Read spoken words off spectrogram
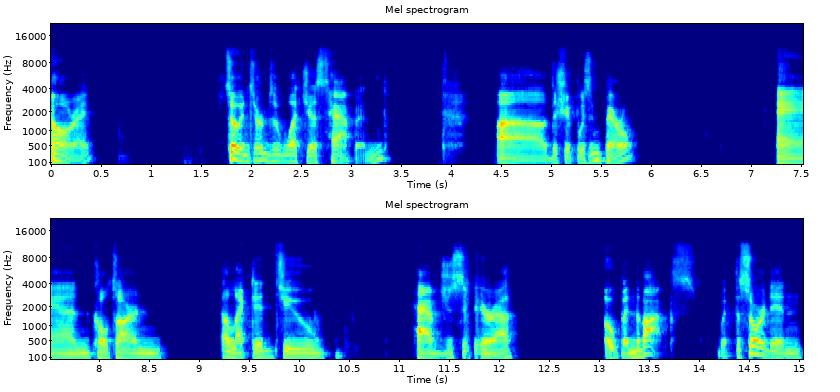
All right. So, in terms of what just happened, uh, the ship was in peril, and Koltarn elected to have Jasira open the box with the sword in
